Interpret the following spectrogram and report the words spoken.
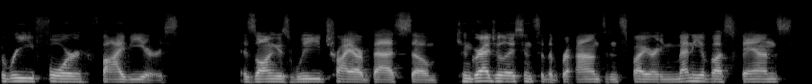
three, four, five years as long as we try our best. So, congratulations to the Browns, inspiring many of us fans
